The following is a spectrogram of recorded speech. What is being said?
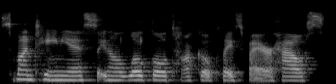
spontaneous, you know, local taco place by our house.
